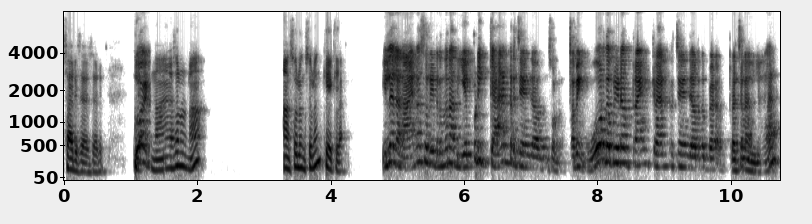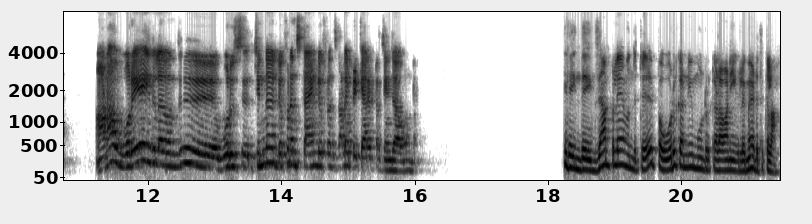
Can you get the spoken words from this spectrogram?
சாரி சாரி சாரி நான் என்ன சொன்னேன்னா ஆ சொல்லுங்க சொல்லுங்க கேட்கல இல்ல இல்ல நான் என்ன சொல்லிட்டு இருந்தேன் அது எப்படி கேரக்டர் சேஞ்ச் ஆகுதுன்னு சொல்றேன். I mean over the period of time character change ஆகுது பிரச்சனை இல்ல. ஆனா ஒரே இதுல வந்து ஒரு சின்ன டிஃபரன்ஸ் டைம் டிஃபரன்ஸ்னால இப்படி கேரக்டர் சேஞ்ச் ஆகும் இல்ல இந்த எக்ஸாம்பிளே வந்துட்டு இப்ப ஒரு கண்ணி மூன்று களவாணிகளுமே எடுத்துக்கலாம்.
